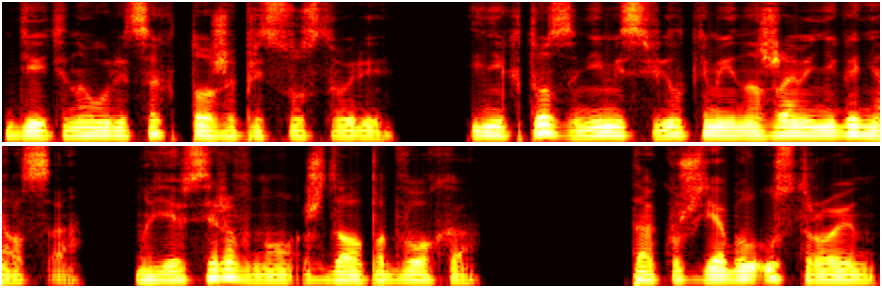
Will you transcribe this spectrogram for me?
Дети на улицах тоже присутствовали, и никто за ними с вилками и ножами не гонялся. Но я все равно ждал подвоха. Так уж я был устроен,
